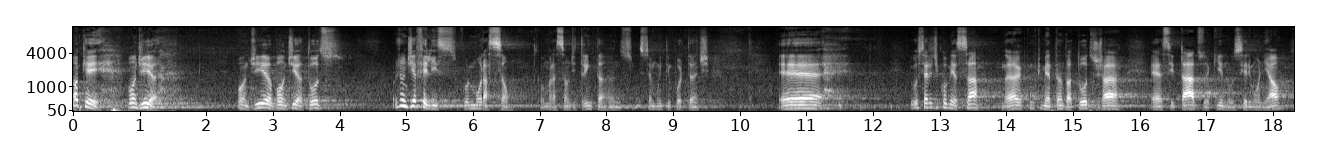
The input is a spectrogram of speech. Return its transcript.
Ok, bom dia. Bom dia, bom dia a todos. Hoje é um dia feliz, comemoração comemoração de 30 anos, isso é muito importante. É, gostaria de começar né, cumprimentando a todos já é, citados aqui no cerimonial.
